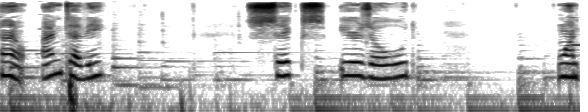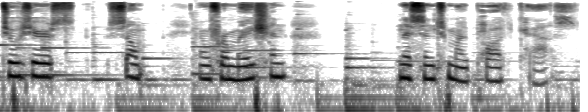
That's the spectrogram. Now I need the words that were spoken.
Hello, I'm Teddy. six years old. Want to hear some information? Listen to my podcast.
